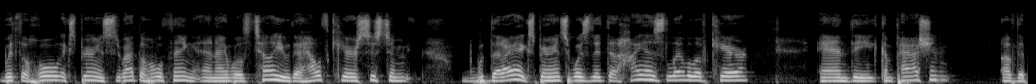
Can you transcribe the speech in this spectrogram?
with the whole experience throughout the whole thing. And I will tell you, the healthcare system that I experienced was that the highest level of care and the compassion of the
